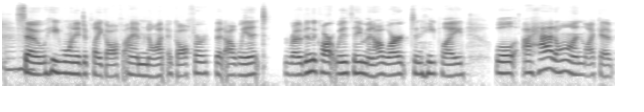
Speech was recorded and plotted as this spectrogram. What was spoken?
Mm-hmm. So he wanted to play golf. I am not a golfer, but I went, rode in the cart with him, and I worked and he played. Well, I had on like a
